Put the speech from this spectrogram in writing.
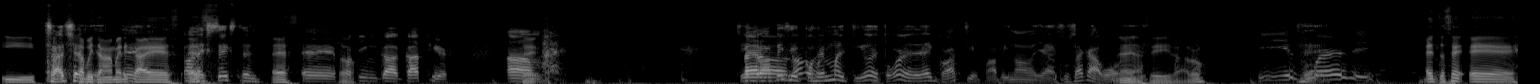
y Capitán eh, América eh, es, Onyx es, es- eh, So. fucking God, God tier. Um, Sí, Pero, papi, si no. cogió el martillo de él es God tier, papi. No, ya, eso se acabó. eh, sí, claro. he is worthy. Entonces, eh,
